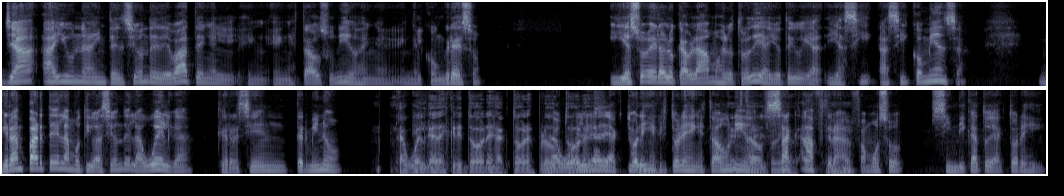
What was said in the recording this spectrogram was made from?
ya hay una intención de debate en, el, en, Estados Unidos, en, en, el Congreso, y eso era lo que hablábamos el otro día. Yo te digo, y, así, así comienza. Gran parte de la motivación de la huelga que recién terminó. La huelga de escritores, actores, productores. La huelga de actores y escritores en Estados Unidos, el SAG-AFTRA, el famoso sindicato de actores, y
